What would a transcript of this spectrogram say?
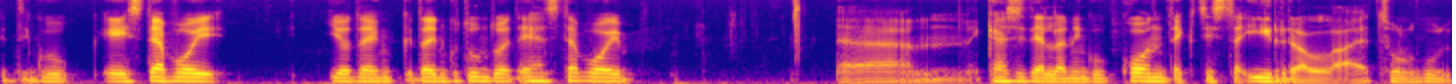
että niin kuin, ei sitä voi joten, tai niin kuin tuntuu, että eihän sitä voi ähm, käsitellä niin kuin kontekstissa irrallaan, että sulla,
